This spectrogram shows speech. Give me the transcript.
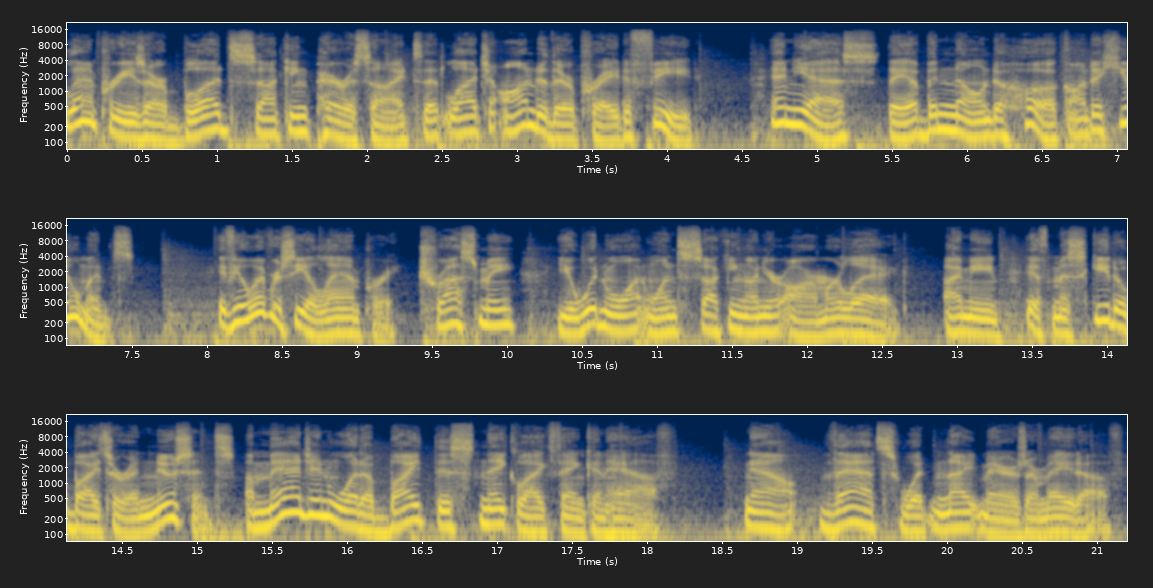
Lampreys are blood-sucking parasites that latch onto their prey to feed. And yes, they have been known to hook onto humans. If you ever see a lamprey, trust me, you wouldn't want one sucking on your arm or leg. I mean, if mosquito bites are a nuisance, imagine what a bite this snake-like thing can have. Now, that's what nightmares are made of.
